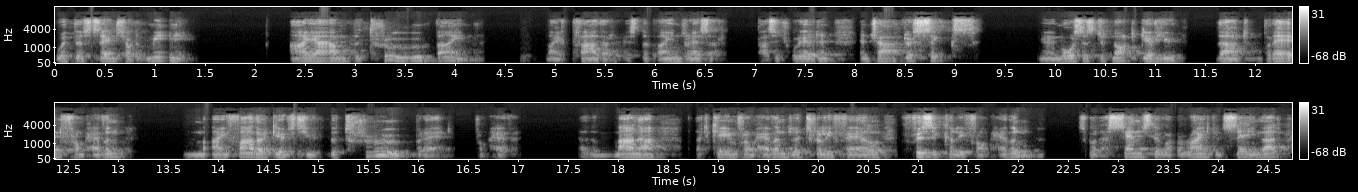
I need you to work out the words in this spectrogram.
with the same sort of meaning. I am the true vine. My Father is the vine dresser. Passage we read in, in chapter 6. You know, Moses did not give you that bread from heaven. My Father gives you the true bread from heaven. Uh, the manna that came from heaven literally fell physically from heaven. So, in a sense, they were right in saying that.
